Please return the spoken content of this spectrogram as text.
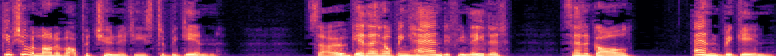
gives you a lot of opportunities to begin. So, get a helping hand if you need it set a goal, and begin.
